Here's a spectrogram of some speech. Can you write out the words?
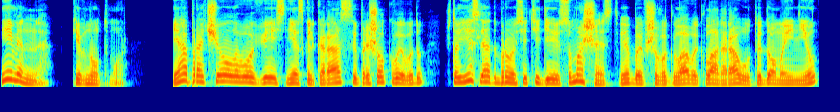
«Именно», — кивнул Тмор. «Я прочел его весь несколько раз и пришел к выводу, что если отбросить идею сумасшествия бывшего главы клана Раут и дома Инил,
